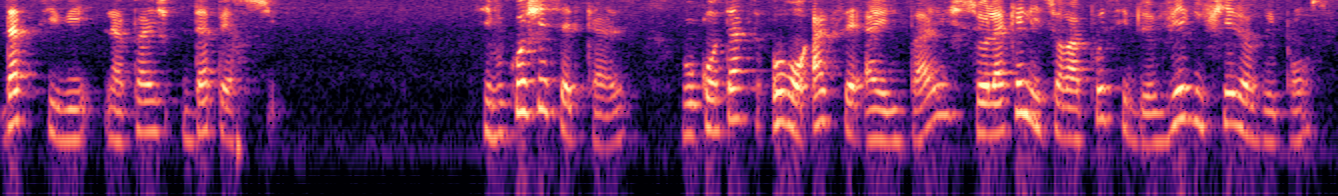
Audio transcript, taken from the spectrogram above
d'activer la page d'aperçu. Si vous cochez cette case, vos contacts auront accès à une page sur laquelle il sera possible de vérifier leurs réponses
